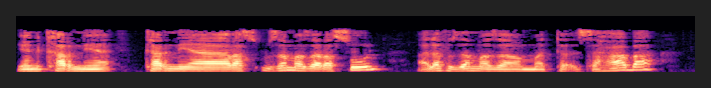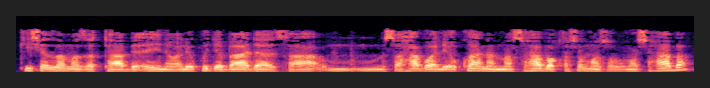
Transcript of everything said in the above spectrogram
yani karne karne ya zama za rasul alafu zama za sahaba kisha zama za tabi'in. Walikuja baada sahaba waliokuwa na masahaba wakasoma masahaba.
